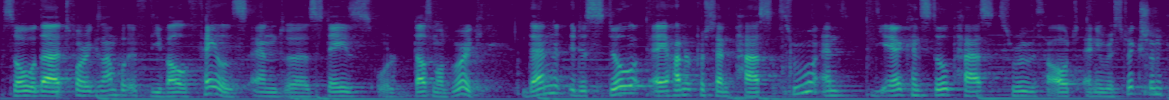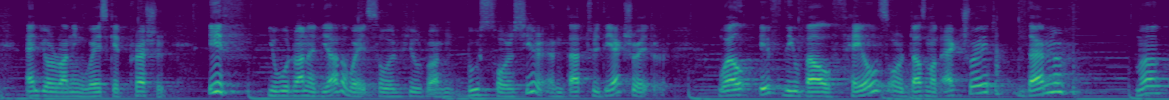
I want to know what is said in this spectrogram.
So that, for example, if the valve fails and uh, stays or does not work, then it is still a 100% pass through and the air can still pass through without any restriction and you're running wastegate pressure. If you would run it the other way, so if you run boost source here and that to the actuator, well, if the valve fails or does not actuate, then well,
